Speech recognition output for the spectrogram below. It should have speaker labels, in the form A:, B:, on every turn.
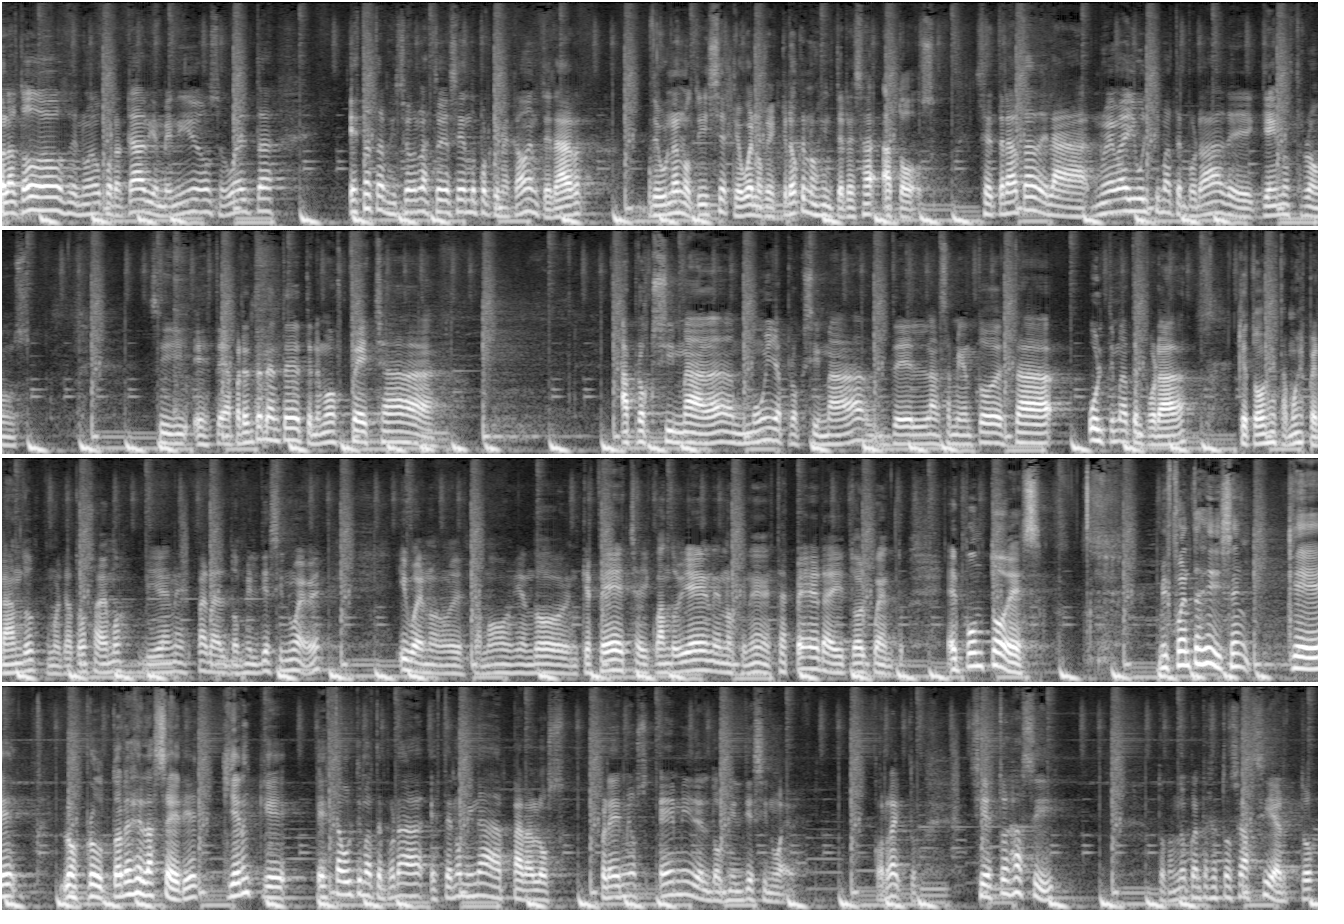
A: Hola a todos, de nuevo por acá, bienvenidos de vuelta. Esta transmisión la estoy haciendo porque me acabo de enterar de una noticia que bueno, que creo que nos interesa a todos. Se trata de la nueva y última temporada de Game of Thrones. Sí, este, aparentemente tenemos fecha aproximada, muy aproximada del lanzamiento de esta última temporada que todos estamos esperando, como ya todos sabemos, viene para el 2019 y bueno, estamos viendo en qué fecha y cuándo viene, nos tienen esta espera y todo el cuento. El punto es, mis fuentes dicen que los productores de la serie quieren que esta última temporada esté nominada para los premios Emmy del 2019. Correcto. Si esto es así, tomando en cuenta que esto sea cierto,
